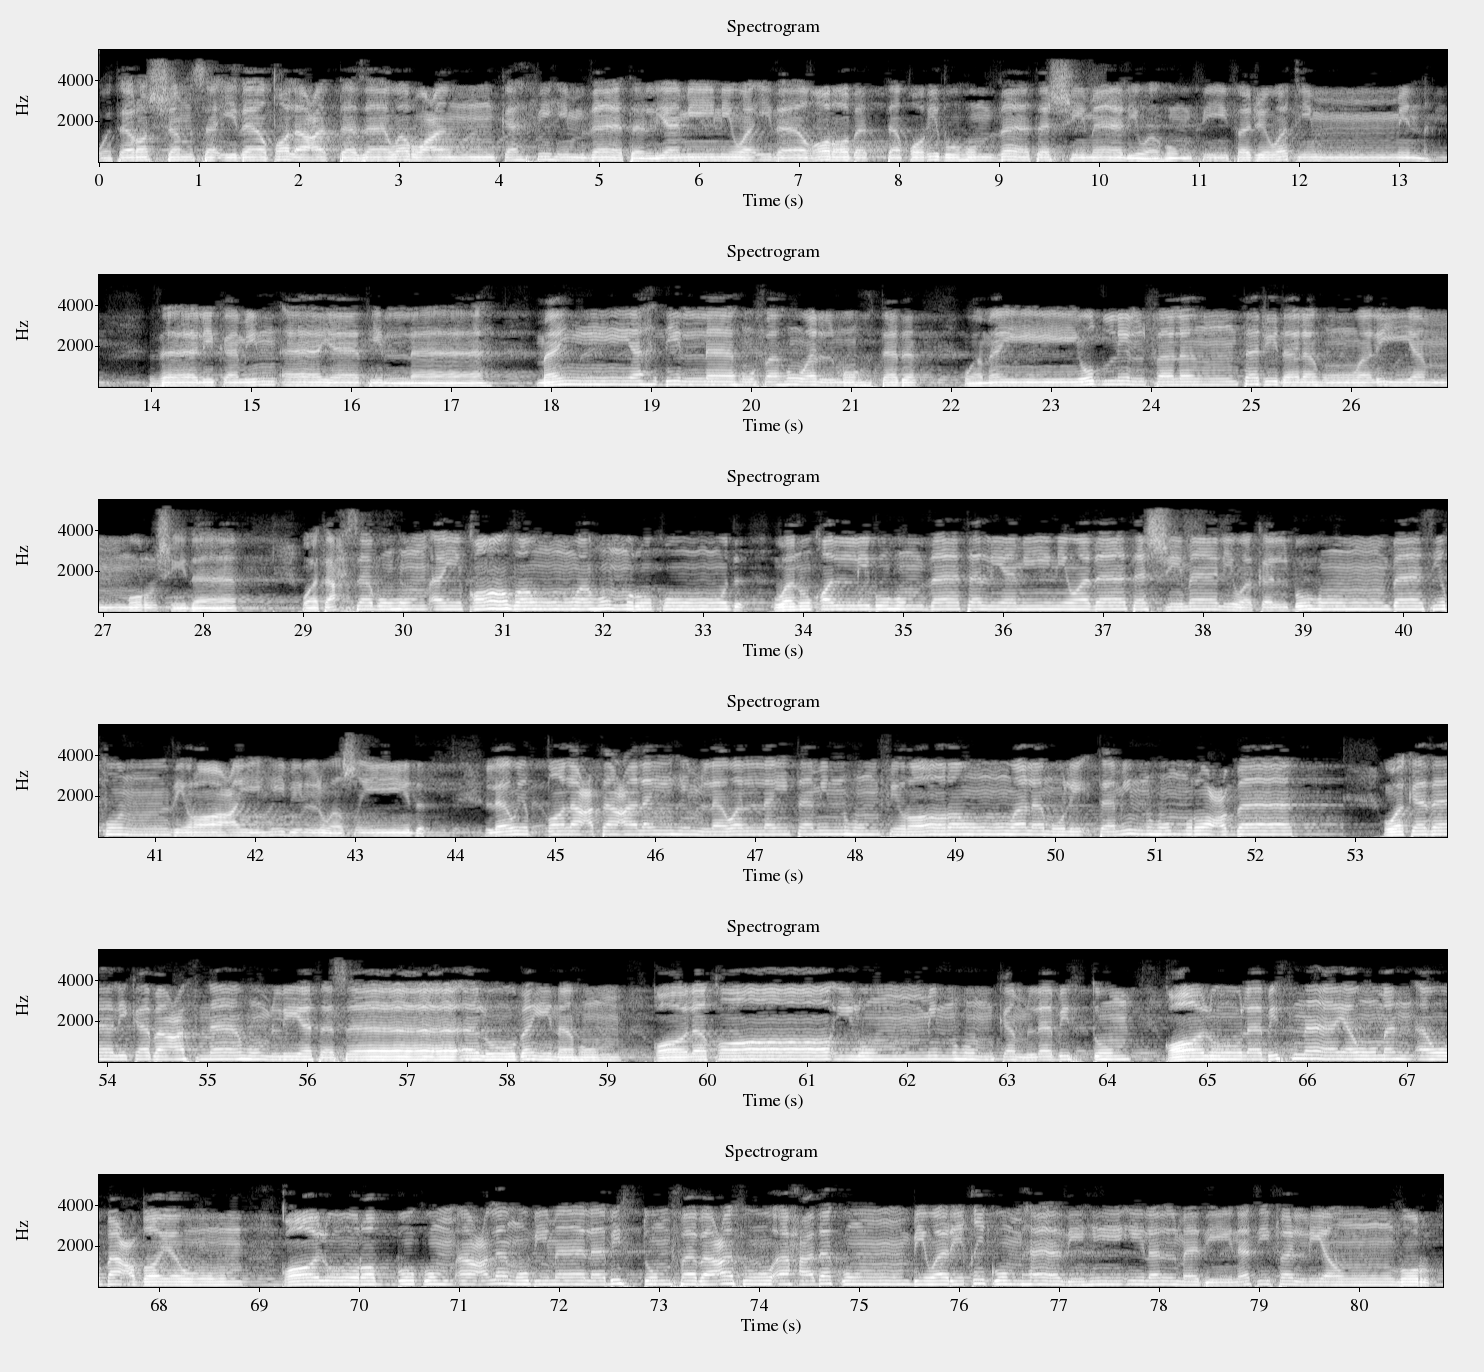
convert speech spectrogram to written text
وَتَرَى الشَّمْسَ إِذَا طَلَعَت تَزَاوَرُ عَن كَهْفِهِمْ ذَاتَ الْيَمِينِ وَإِذَا غَرَبَت تَقْرِضُهُمْ ذَاتَ الشِّمَالِ وَهُمْ فِي فَجْوَةٍ مِّنْهُ. ذَلِكَ مِنْ آيَاتِ اللَّهِ. مَن يَهْدِ اللَّهُ فَهُوَ الْمُهْتَدِ. وَمَن يُضْلِلْ فَلَن تَجِدَ لَهُ وَلِيًّا مُّرْشِدًا. وَتَحْسَبُهُمْ أَيْقَاظًا وَهُمْ رُقُودٌ وَنُقَلِّبُهُمْ ذَاتَ الْيَمِينِ وَذَاتَ الشِّمَالِ وَكَلْبُهُم بَاسِطٌ ذِرَاعَيْهِ بِالْوَصِيدِ لَوِ اطَّلَعْتَ عَلَيْهِمْ لَوَلَّيْتَ مِنْهُمْ فِرَارًا وَلَمُلِئْتَ مِنْهُمْ رُعْبًا وَكَذَلِكَ بَعَثْنَاهُمْ لِيَتَسَاءَلُوا بَيْنَهُمْ. قَالَ قَائِلٌ مِنْهُمْ كَمْ لَبِثْتُمْ؟ قَالُوا لَبِثْنَا يَوْمًا أَوْ بَعْضَ يَوْمٍ. قَالُوا رَبُّكُمْ أَعْلَمُ بِمَا لَبِثْتُمْ فَابْعَثُوا أَحَدَكُمْ بِوَرِقِكُمْ هَذِهِ إِلَى الْمَدِينَةِ فَلْيَنظُرْ.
